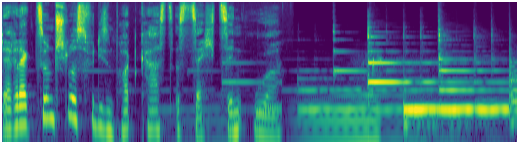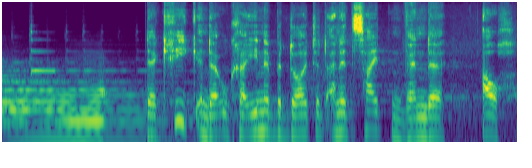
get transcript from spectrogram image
Der Redaktionsschluss für diesen Podcast ist 16 Uhr. Der Krieg in der Ukraine bedeutet eine Zeitenwende auch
